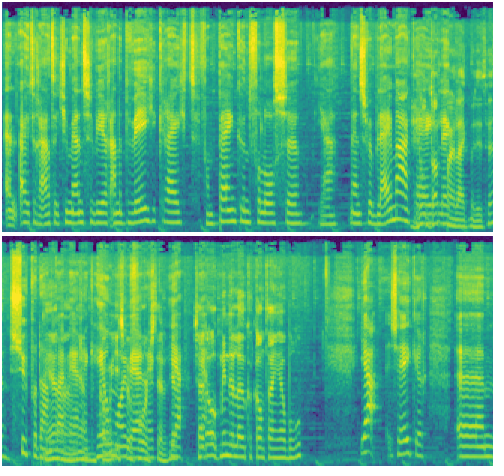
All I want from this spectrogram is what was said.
en uiteraard dat je mensen weer aan het bewegen krijgt, van pijn kunt verlossen. Ja, mensen weer blij maken Heel eigenlijk. dankbaar lijkt me dit, hè? Super dankbaar ja, werk, heel mooi werk. voorstellen. Ja. Zijn er ook minder leuke kanten aan jouw beroep? Ja, zeker. Ehm,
